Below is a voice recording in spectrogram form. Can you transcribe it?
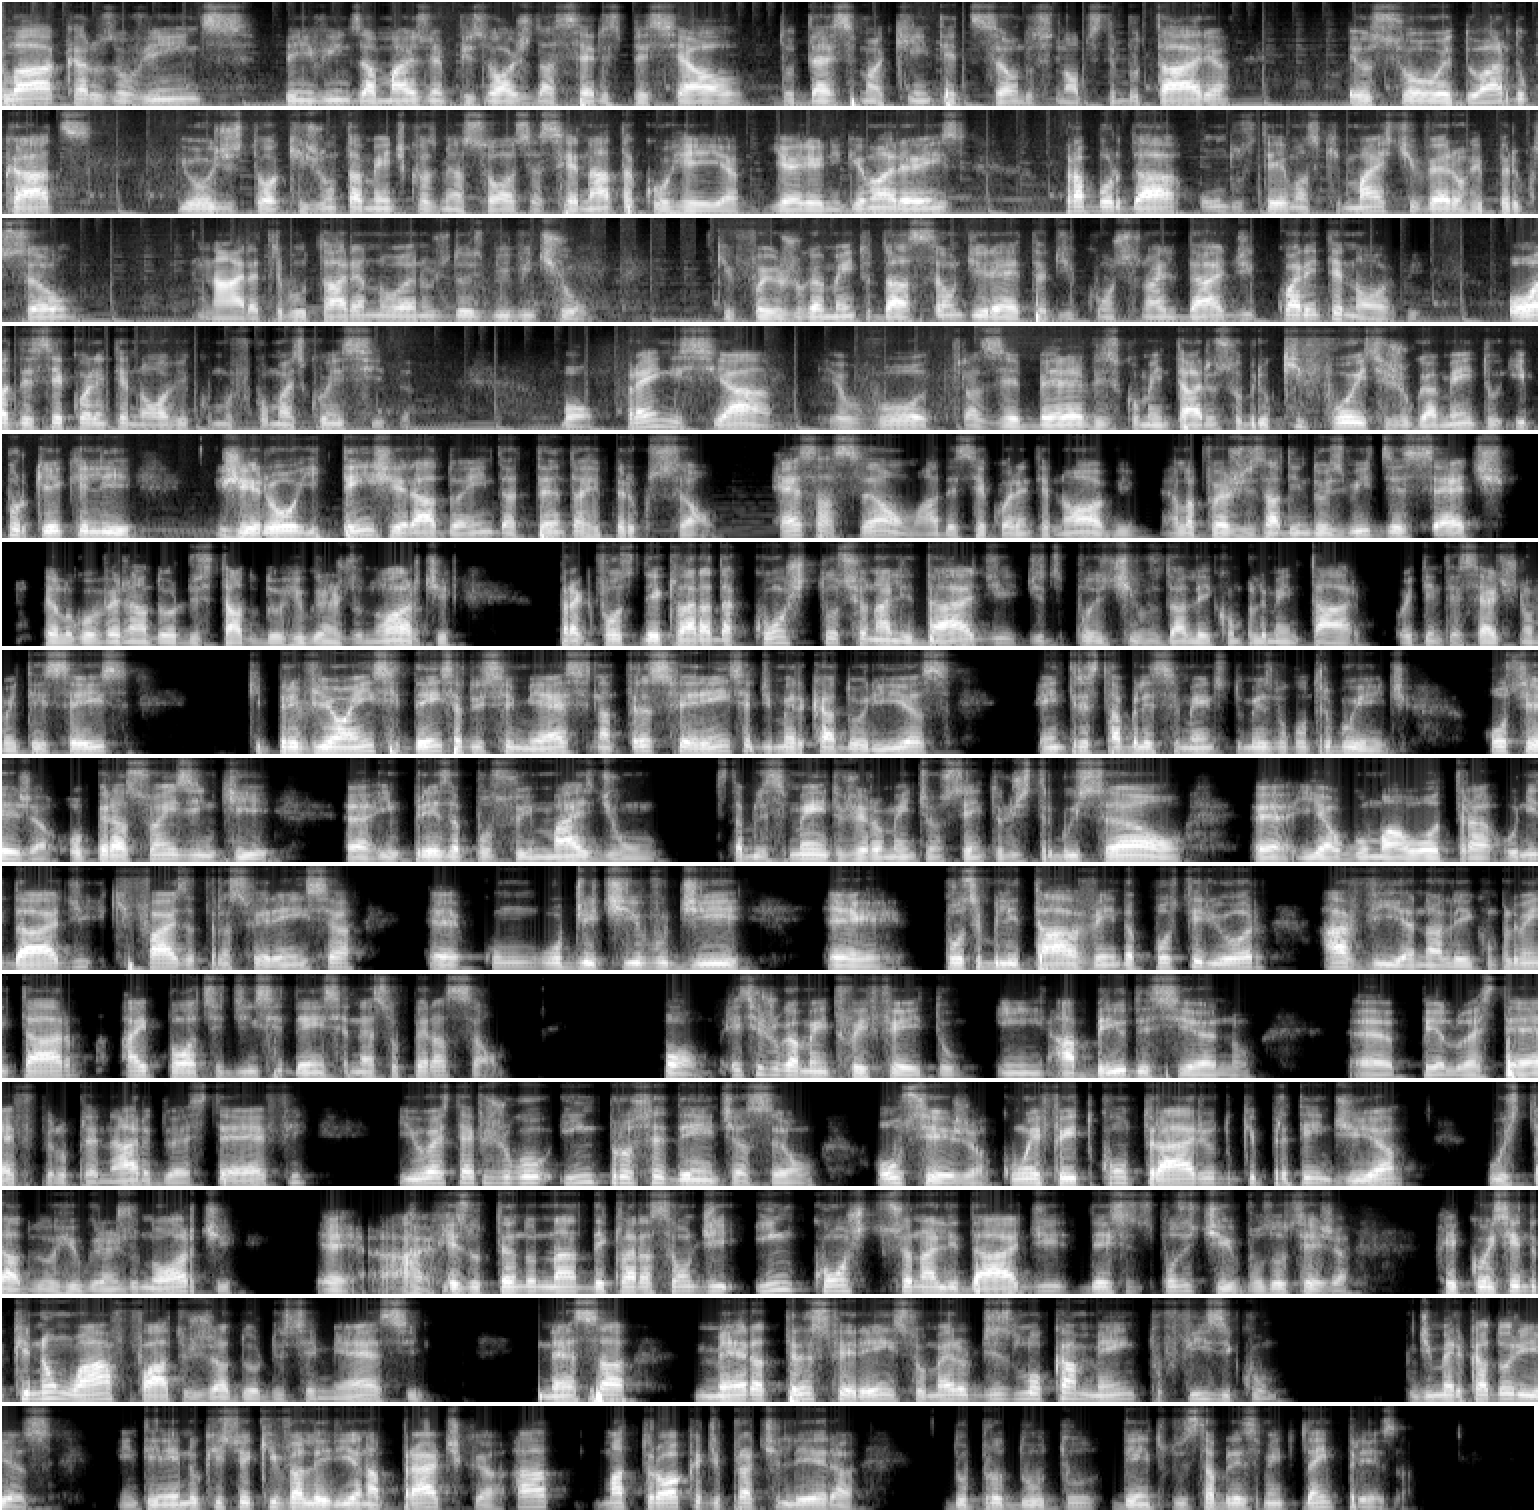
Olá, caros ouvintes, bem-vindos a mais um episódio da série especial do 15ª edição do Sinopse Tributária. Eu sou o Eduardo Katz e hoje estou aqui juntamente com as minhas sócias Renata Correia e Ariane Guimarães para abordar um dos temas que mais tiveram repercussão na área tributária no ano de 2021, que foi o julgamento da ação direta de constitucionalidade 49, ou ADC 49, como ficou mais conhecida. Bom, para iniciar, eu vou trazer breves comentários sobre o que foi esse julgamento e por que, que ele gerou e tem gerado ainda tanta repercussão. Essa ação, a ADC 49, ela foi ajuizada em 2017 pelo governador do estado do Rio Grande do Norte para que fosse declarada a constitucionalidade de dispositivos da Lei Complementar 8796, que previam a incidência do ICMS na transferência de mercadorias entre estabelecimentos do mesmo contribuinte. Ou seja, operações em que empresa possui mais de um estabelecimento, geralmente um centro de distribuição eh, e alguma outra unidade, que faz a transferência eh, com o objetivo de eh, possibilitar a venda posterior, havia na lei complementar a hipótese de incidência nessa operação. Bom, esse julgamento foi feito em abril desse ano pelo STF, pelo plenário do STF, e o STF julgou improcedente a ação, ou seja, com um efeito contrário do que pretendia o Estado do Rio Grande do Norte, é, resultando na declaração de inconstitucionalidade desses dispositivos, ou seja, reconhecendo que não há fato gerador do ICMS nessa mera transferência, ou mero deslocamento físico de mercadorias, entendendo que isso equivaleria na prática a uma troca de prateleira do produto dentro do estabelecimento da empresa.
